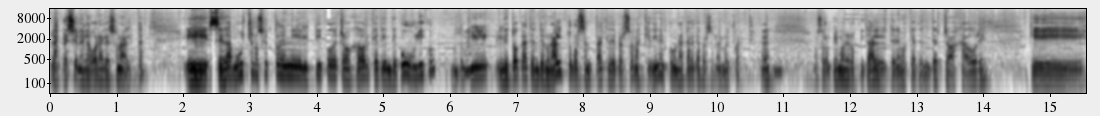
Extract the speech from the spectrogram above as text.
las presiones laborales son altas, eh, se da mucho, ¿no es cierto?, en el tipo de trabajador que atiende público, que le toca atender un alto porcentaje de personas que vienen con una carga personal muy fuerte. ¿eh? Nosotros mismos en el hospital tenemos que atender trabajadores que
